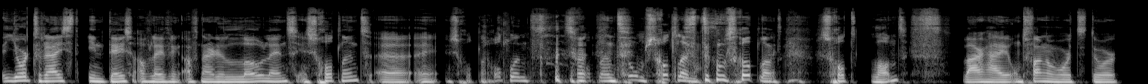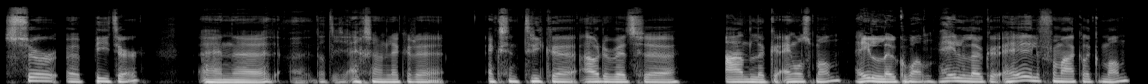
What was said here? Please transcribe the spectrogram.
Jort reist in deze aflevering af naar de Lowlands in Schotland. Eh, eh, in Schotland. Schotland. Schotland. Tom Schotland. Tom Schotland. Schotland. Waar hij ontvangen wordt door Sir eh, Peter. En dat is echt zo'n lekkere, excentrieke, ouderwetse, adellijke Engelsman. Hele leuke man. Hele leuke, hele vermakelijke man.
